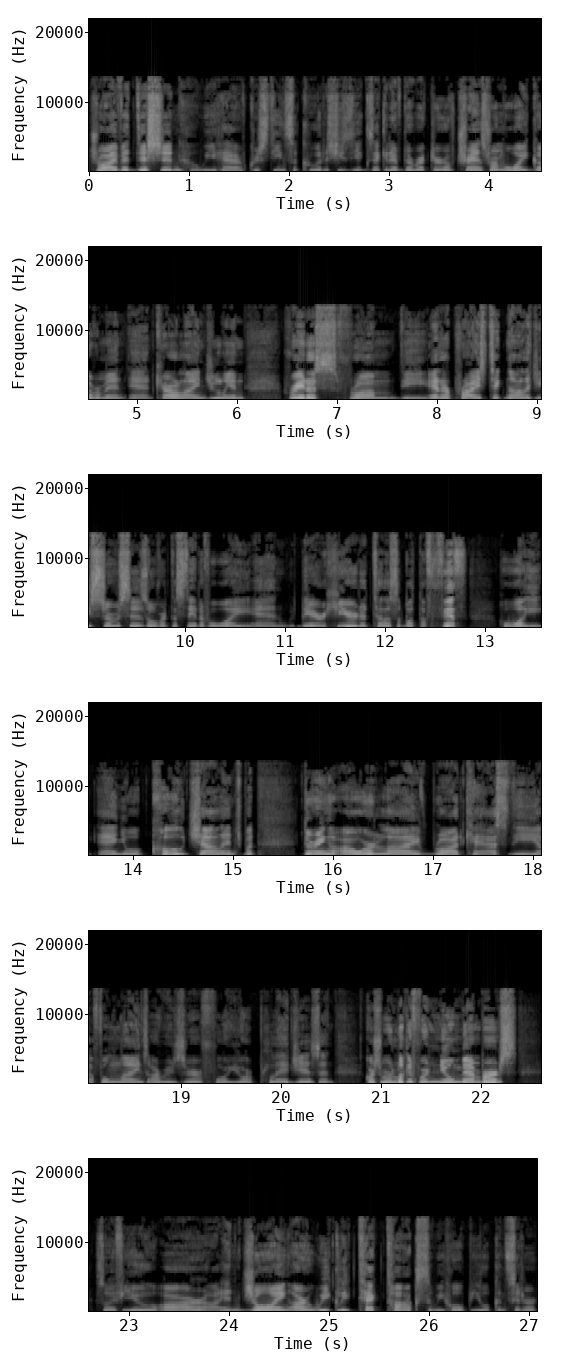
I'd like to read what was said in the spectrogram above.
Drive edition, we have Christine Sakuda. She's the Executive Director of Transform Hawaii Government, and Caroline Julian Freitas from the Enterprise Technology Services over at the state of Hawaii. And they're here to tell us about the fifth Hawaii Annual Code Challenge. But during our live broadcast, the uh, phone lines are reserved for your pledges. And of course, we're looking for new members. So if you are uh, enjoying our weekly tech talks, we hope you'll consider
